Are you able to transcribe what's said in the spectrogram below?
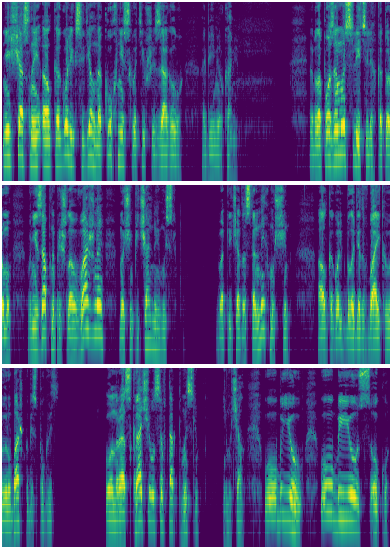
Несчастный алкоголик сидел на кухне, схватившись за голову обеими руками. Это была поза мыслителя, которому внезапно пришла важная, но очень печальная мысль. В отличие от остальных мужчин, алкоголик был одет в байковую рубашку без пуговиц. Он раскачивался в такт мыслям и мычал. «Убью! Убью, соку!»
